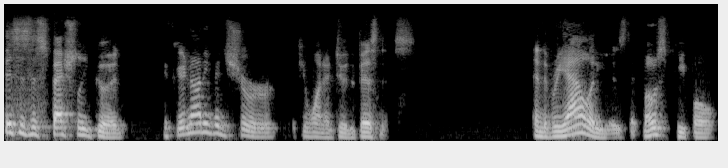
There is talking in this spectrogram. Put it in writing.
This is especially good if you're not even sure if you want to do the business. And the reality is that most people,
